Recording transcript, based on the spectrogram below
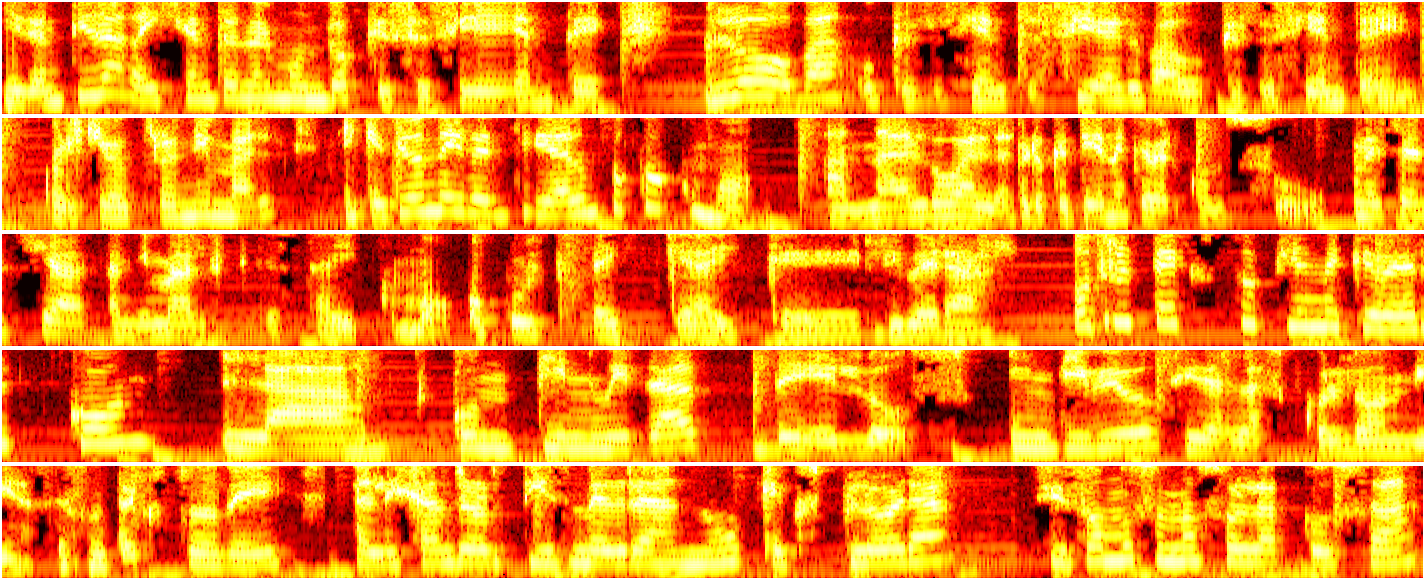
identidad. Hay gente en el mundo que se siente loba o que se siente sierva o que se siente cualquier otro animal y que tiene una identidad un poco como análoga, pero que tiene que ver con su esencia animal que está ahí como oculta y que hay que liberar Otro texto tiene que ver con la continuidad de los individuos y de las colonias. Es un texto de Alejandro Ortiz Medrano que explora si somos una sola cosa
